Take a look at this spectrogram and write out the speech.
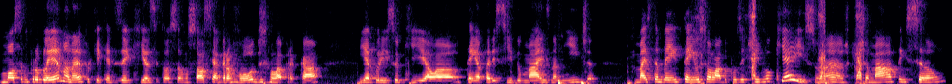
mostra um problema, né? Porque quer dizer que a situação só se agravou de lá para cá, e é por isso que ela tem aparecido mais na mídia, mas também tem o seu lado positivo, que é isso, né? Acho que chamar a atenção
